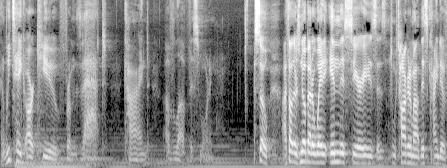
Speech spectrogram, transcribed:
And we take our cue from that kind of love this morning. So I thought there's no better way to end this series as we're talking about this kind of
